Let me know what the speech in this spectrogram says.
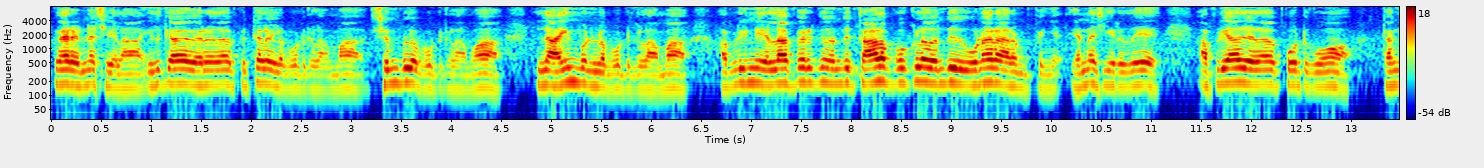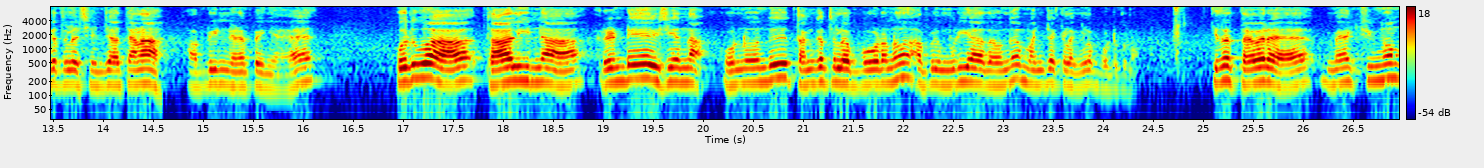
வேறு என்ன செய்யலாம்? இதுக்காக வேறு ஏதாவது பித்தளையில் போட்டுக்கலாமா? செம்பில் போட்டுக்கலாமா? இல்லை ஐம்பொன்னில் போட்டுக்கலாமா? அப்படின்னு எல்லா பேருக்கும் வந்து காலப்போக்கில் வந்து உணர ஆரம்பிப்பீங்க. என்ன செய்கிறது அப்படியாவது ஏதாவது போட்டுக்குவோம். தங்கத்தில் செஞ்சால் தானா? அப்படின்னு நினைப்பீங்க. பொதுவாக தாலின்னா ரெண்டே விஷயந்தான். ஒன்று வந்து தங்கத்தில் போடணும் அப்படி முடியாதவங்க மஞ்சள் கிழங்கில் போட்டுக்கணும். இதை தவிர மேக்சிமம்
